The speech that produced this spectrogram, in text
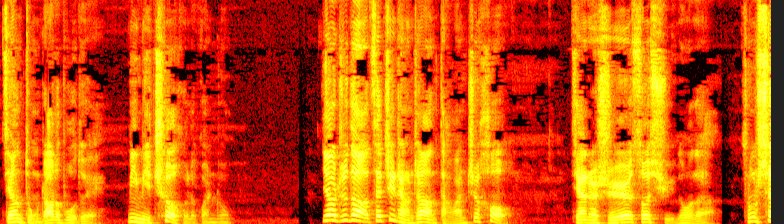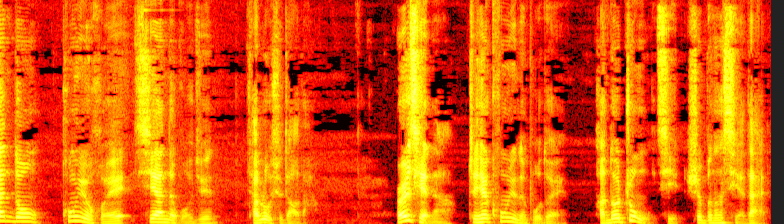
将董钊的部队秘密撤回了关中。要知道，在这场仗打完之后，蒋介石所许诺的从山东空运回西安的国军才陆续到达，而且呢，这些空运的部队很多重武器是不能携带的，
